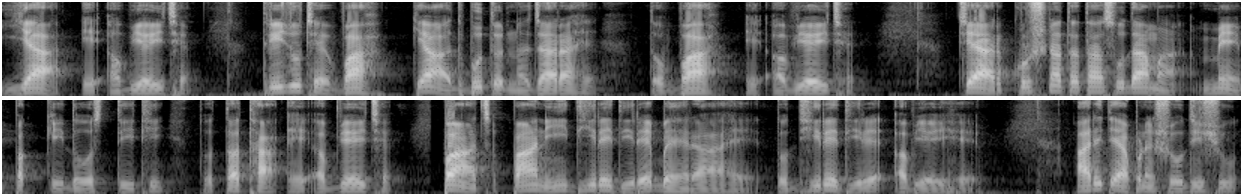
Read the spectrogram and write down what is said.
યા એ અવ્યય છે. ત્રીજું છે, વાહ, ક્યાં અદ્ભુત નજારા હે. તો વાહ, એ અવ્યય છે. ચાર, કૃષ્ણ તથા સુદામાં, મેં પક્કી દોસ્તી થી. તો તથા એ અવ્યય છે. પાંચ, પાણી ધીરે ધીરે બહેરા હે તો ધીરે ધીરે અવ્યય હે. આ રીતે આપણે શોધીશું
